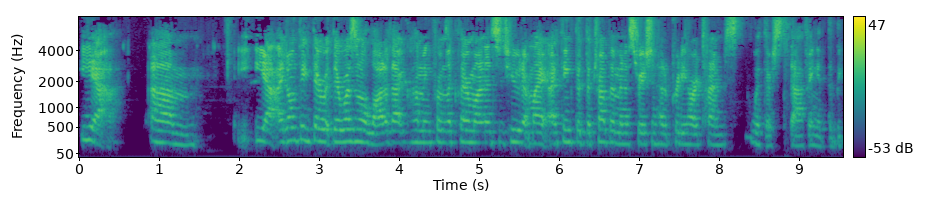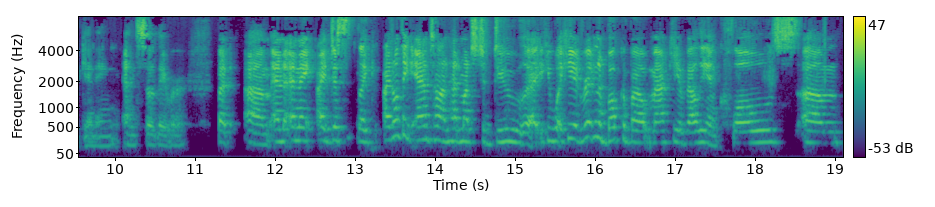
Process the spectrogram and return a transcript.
Yeah. Um, yeah, I don't think there there wasn't a lot of that coming from the Claremont Institute. My, I think that the Trump administration had a pretty hard time with their staffing at the beginning, and so they were. But um, and and I, I just like I don't think Anton had much to do. He he had written a book about Machiavellian clothes um,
